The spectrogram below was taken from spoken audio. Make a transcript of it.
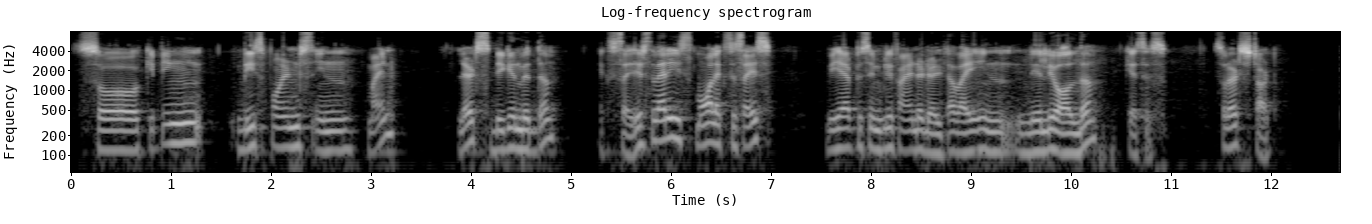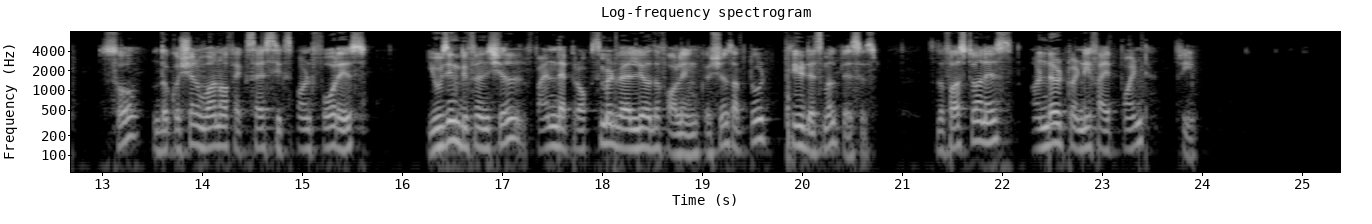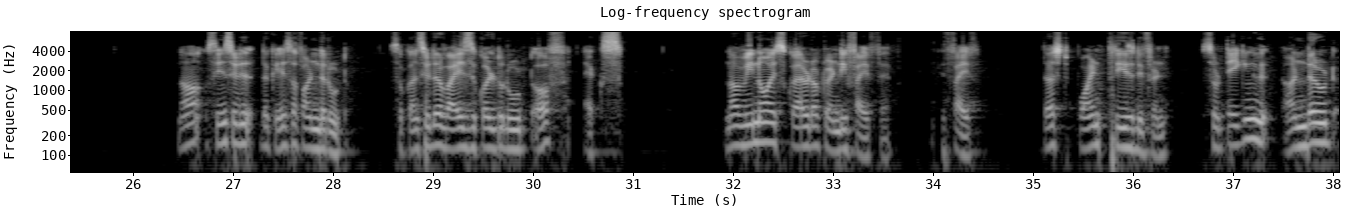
So keeping these points in mind let's begin with the exercise. It's a very small exercise. We have to simply find a delta y in nearly all the cases. So let's start. So the question 1 of exercise 6.4 is using differential find the approximate value of the following questions up to 3 decimal places. So the first one is under 25.3 now since it is the case of under root so consider y is equal to root of x. Now we know square root of 25 is 5 thus 0.3 is different. So taking under root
